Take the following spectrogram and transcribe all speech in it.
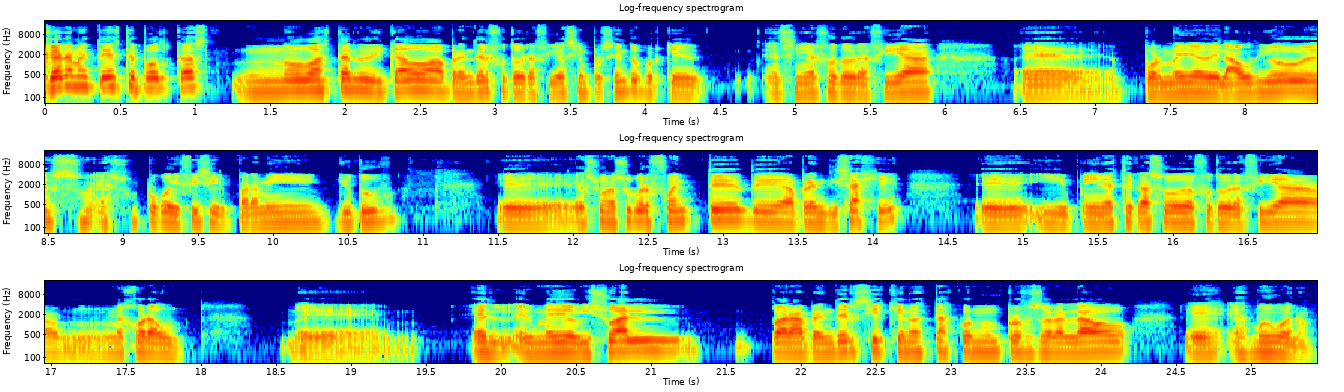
Claramente este podcast no va a estar dedicado a aprender fotografía 100% porque enseñar fotografía eh, por medio del audio es, un poco difícil. Para mí YouTube eh, es una super fuente de aprendizaje eh, y, en este caso de fotografía mejor aún. El, medio visual para aprender si es que no estás con un profesor al lado es muy bueno.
